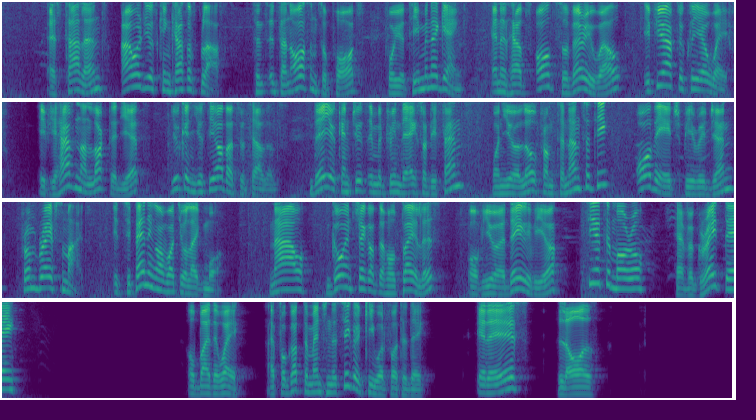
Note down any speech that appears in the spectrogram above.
As talent, I would use Concussive Blast, since it's an awesome support for your team in a gang, and it helps also very well if you have to clear a wave. If you haven't unlocked it yet, you can use the other two talents. There you can choose in between the extra defense when you're low from Tenacity or the HP regen from Brave Smite. It's depending on what you like more. Now, go and check out the whole playlist, or view a daily viewer. See you tomorrow. Have a great day. Oh, by the way, I forgot to mention the secret keyword for today. It is LOL.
